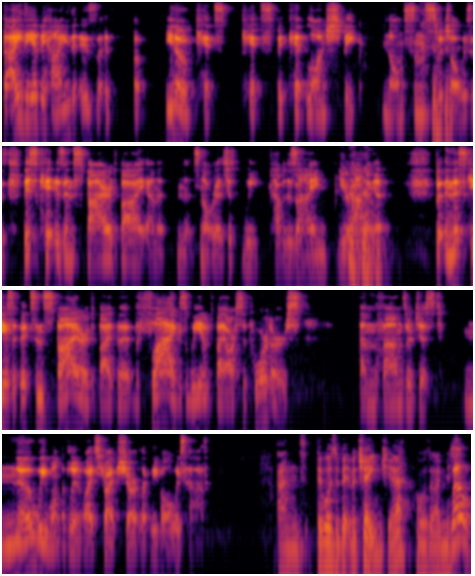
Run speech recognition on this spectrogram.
the idea behind it is that it, uh, you know kits kits, kit launch speak nonsense which always is this kit is inspired by and, it, and it's not really it's just we have a design you're having it. But in this case it, it's inspired by the the flags waved by our supporters. And the fans are just no we want the blue and white striped shirt like we've always had. And there was a bit of a change, yeah, or did I miss? Well,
